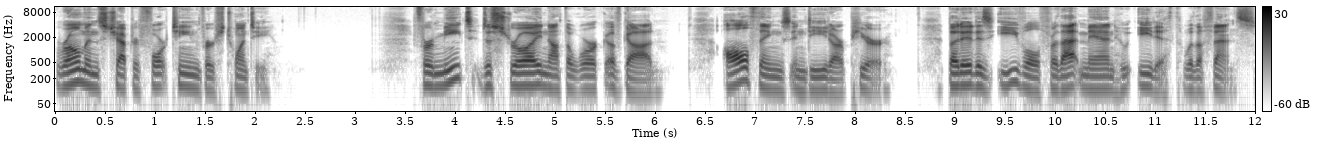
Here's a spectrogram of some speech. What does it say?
Romans chapter 14 verse 20. For meat destroy not the work of God. All things indeed are pure, but it is evil for that man who eateth with offense.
